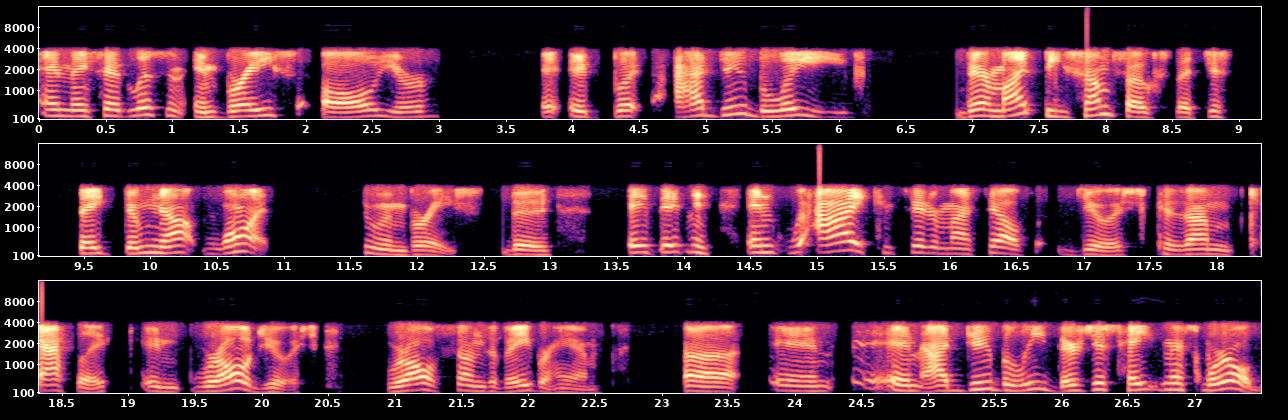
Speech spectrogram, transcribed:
and they said, listen, embrace all your, it, it, but I do believe there might be some folks that just they do not want to embrace the it, it, and I consider myself Jewish because I'm Catholic, and we're all Jewish. We're all sons of Abraham, uh, and and I do believe there's just hate in this world,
